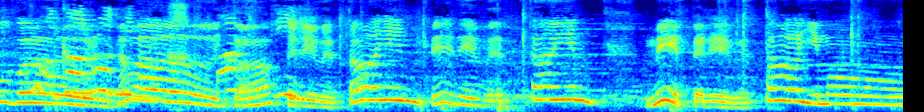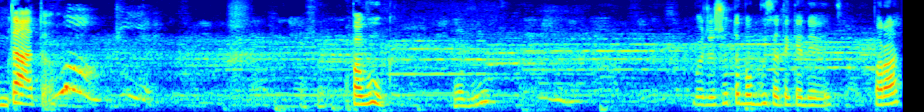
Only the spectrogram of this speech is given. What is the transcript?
Куба, давай, так, перевертаємо, перевертаємо. Ми перевертаємо. Тато. Павук. Павук. Боже, що то бабуся таке дивиться? Парад?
